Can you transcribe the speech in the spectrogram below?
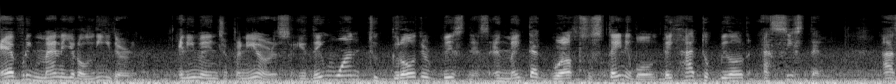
every manager or leader and even entrepreneurs, if they want to grow their business and make that growth sustainable, they have to build a system, a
